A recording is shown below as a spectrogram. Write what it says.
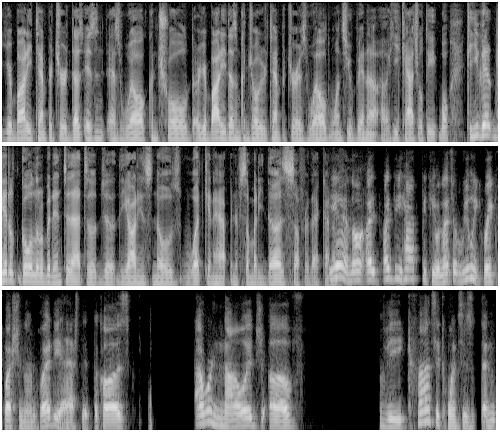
your body temperature does isn't as well controlled, or your body doesn't control your temperature as well once you've been a, a heat casualty. Well, can you get get go a little bit into that so the audience knows what can happen if somebody does suffer that kind yeah, of? Yeah, no, I, I'd be happy to, and that's a really great question. I'm glad you asked it because our knowledge of the consequences, and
